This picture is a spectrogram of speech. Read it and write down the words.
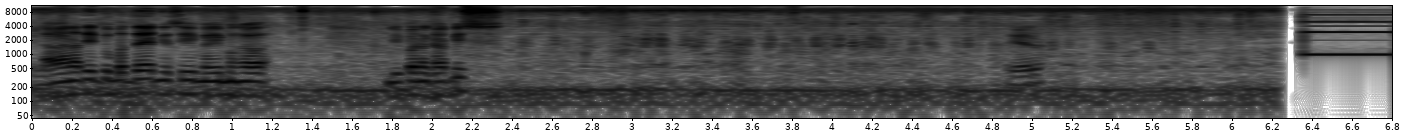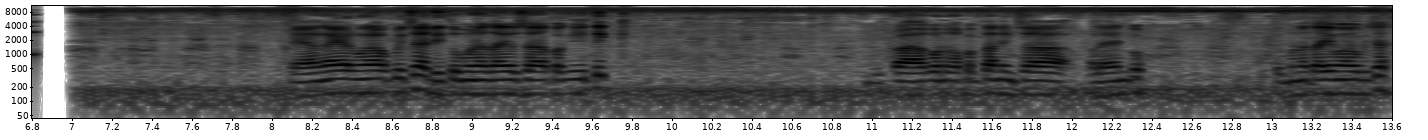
Kailangan natin ito bantayan kasi may mga hindi pa naghabis. Ayan. Kaya ngayon mga kapitsa, dito muna tayo sa pag-itik. Hindi pa ako nakapagtanim sa palayan ko. Dito muna tayo mga kapitsa.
